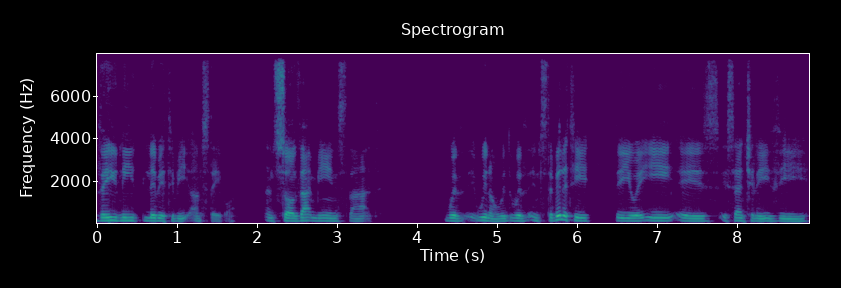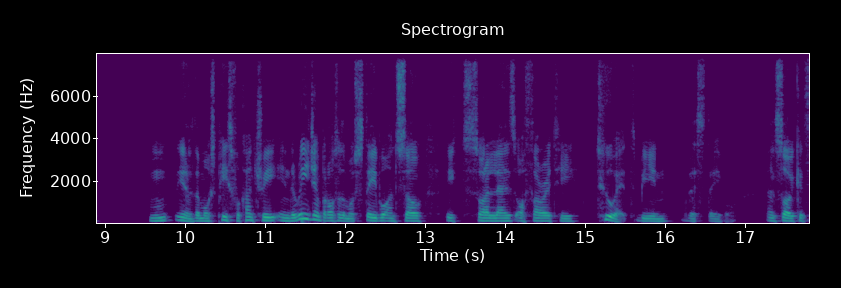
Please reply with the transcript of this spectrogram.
they need Libya to be unstable. And so that means that with you know with, with instability, the UAE is essentially the you know the most peaceful country in the region, but also the most stable, and so it sort of lends authority to it being this stable. And so you could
